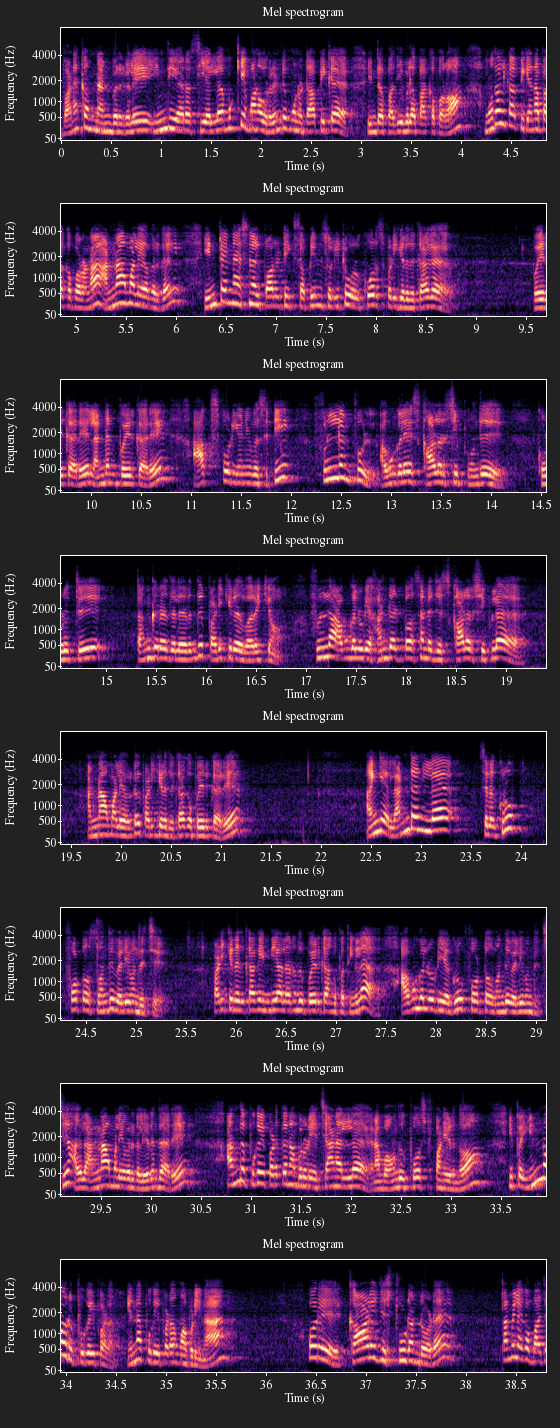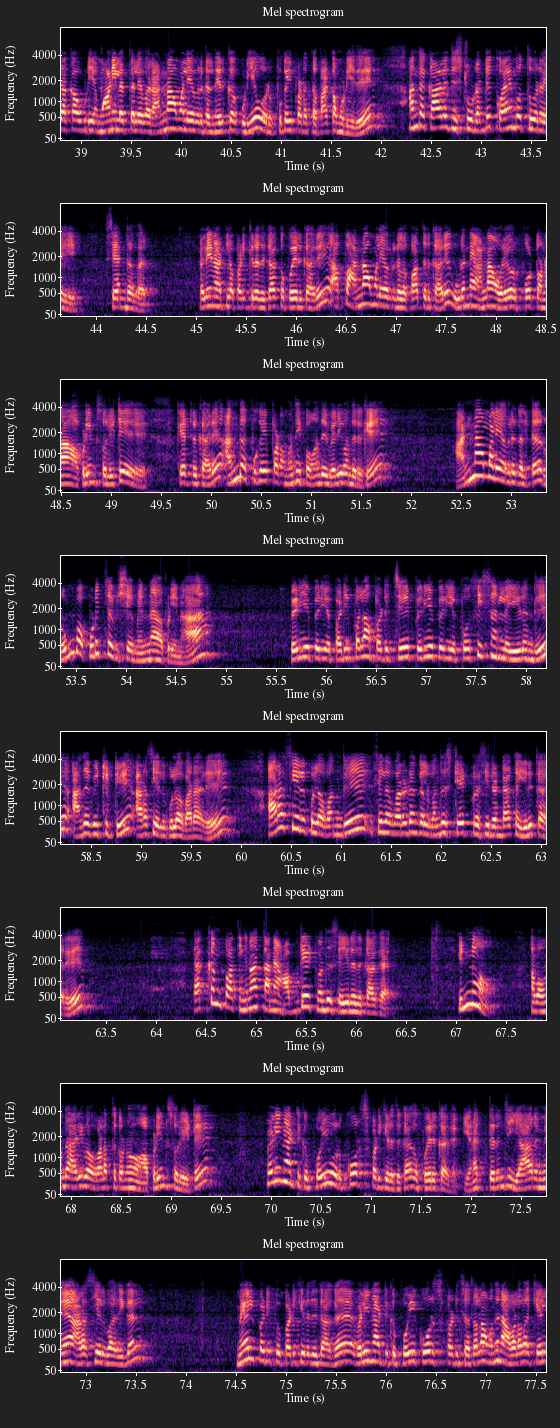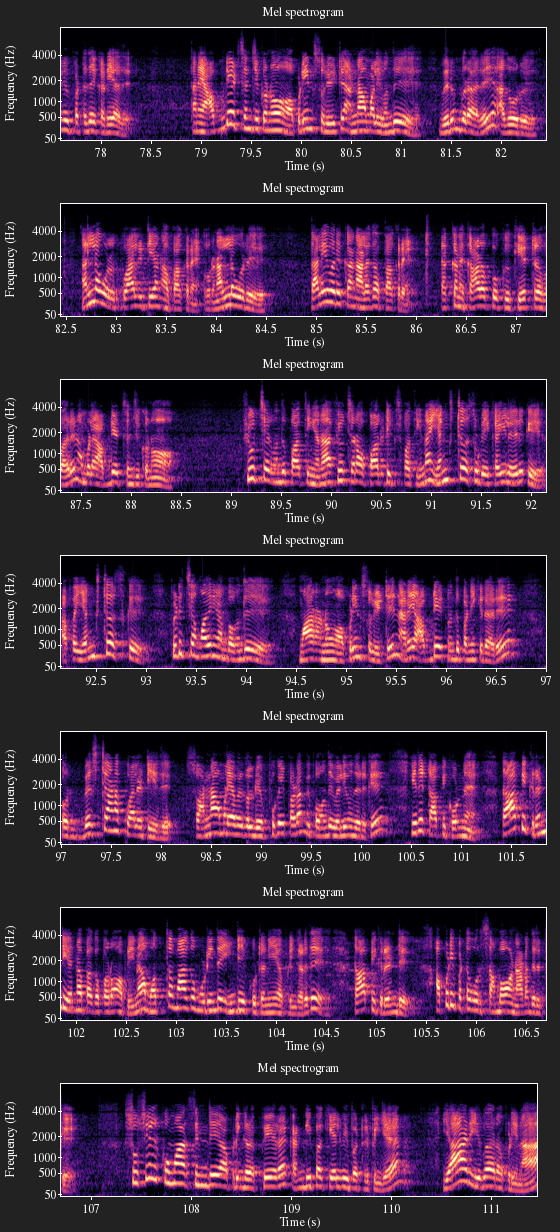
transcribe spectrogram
வணக்கம் நண்பர்களே. இந்திய அரசியலில் முக்கியமான ஒரு ரெண்டு மூணு டாப்பிக்கை இந்த பதிவில் பார்க்க போகிறோம் முதல் டாபிக் என்ன பார்க்க போகிறோம்னா அண்ணாமலை அவர்கள் இன்டர்நேஷனல் பாலிடிக்ஸ் அப்படின்னு சொல்லிட்டு ஒரு கோர்ஸ் படிக்கிறதுக்காக போயிருக்காரு. லண்டன் போயிருக்காரு. Oxford university full and full அவங்களே ஸ்காலர்ஷிப் வந்து கொடுத்து தங்குறதுலேருந்து படிக்கிறது வரைக்கும் ஃபுல்லாக அவங்களுடைய ஹண்ட்ரட் பர்சன்டேஜ் ஸ்காலர்ஷிப்பில் அண்ணாமலை அவர்கள் படிக்கிறதுக்காக போயிருக்காரு. அங்கே லண்டனில் சில குரூப் ஃபோட்டோஸ் வந்து வெளிவந்துச்சு. படிக்கிறதுக்காக இந்தியாவிலேருந்து போயிருக்காங்க பார்த்தீங்களா? அவங்களுடைய குரூப் ஃபோட்டோ வந்து வெளிவந்துச்சு. அதில் அண்ணாமலை அவர்கள் இருந்தார். அந்த புகைப்படத்தை நம்மளுடைய சேனலில் நம்ம வந்து போஸ்ட் பண்ணியிருந்தோம். இப்போ இன்னொரு புகைப்படம். என்ன புகைப்படம் அப்படின்னா ஒரு காலேஜ் ஸ்டூடெண்டோட தமிழக பாஜகவுடைய மாநில தலைவர் அண்ணாமலை அவர்கள் நிற்கக்கூடிய ஒரு புகைப்படத்தை பார்க்க முடியுது. அந்த காலேஜ் ஸ்டூடெண்ட் கோயம்புத்தூரை சேர்ந்தவர். வெளிநாட்டில் படிக்கிறதுக்காக போயிருக்காரு. அப்போ அண்ணாமலை அவர்களை பார்த்துருக்காரு. உடனே அண்ணா ஒரே ஒரு ஃபோட்டோனா அப்படின்னு சொல்லிட்டு கேட்டிருக்காரு. அந்த புகைப்படம் வந்து இப்போ வந்து வெளிவந்திருக்கு. அண்ணாமலை அவர்கள்ட்ட ரொம்ப பிடிச்ச விஷயம் என்ன அப்படின்னா பெரிய பெரிய படிப்பெல்லாம் படித்து பெரிய பெரிய பொசிஷனில் இருந்து அதை விட்டுட்டு அரசியலுக்குள்ளே வராரு. அரசியலுக்குள்ளே வந்து சில வருடங்கள் வந்து ஸ்டேட் பிரசிடெண்ட்டாக இருக்காரு. டக்குன்னு பார்த்தீங்கன்னா தன்னை அப்டேட் வந்து செய்கிறதுக்காக இன்னும் நம்ம வந்து அறிவை வளர்த்துக்கணும் அப்படின்னு சொல்லிட்டு வெளிநாட்டுக்கு போய் ஒரு கோர்ஸ் படிக்கிறதுக்காக போயிருக்காரு. எனக்கு தெரிஞ்சு யாருமே அரசியல்வாதிகள் மேல் படிப்பு படிக்கிறதுக்காக வெளிநாட்டுக்கு போய் கோர்ஸ் படித்ததெல்லாம் வந்து நான் அவ்வளோவா கேள்விப்பட்டதே கிடையாது. தன்னை அப்டேட் செஞ்சுக்கணும் அப்படின்னு சொல்லிட்டு அண்ணாமலை வந்து விரும்புகிறாரு அது ஒரு நல்ல ஒரு குவாலிட்டியாக நான் பார்க்குறேன் ஒரு நல்ல ஒரு தலைவருக்கான அழகாக பார்க்குறேன். டக்குனு காலப்போக்குக்கு ஏற்றவாறு நம்மளை அப்டேட் செஞ்சுக்கணும். ஃபியூச்சர் வந்து பார்த்தீங்கன்னா ஃபியூச்சர் ஆஃப் பாலிடிக்ஸ் பார்த்தீங்கன்னா யங்ஸ்டர்ஸுடைய கையில் இருக்குது அப்போ யங்ஸ்டர்ஸ்க்கு பிடிச்ச மாதிரி நம்ம வந்து மாறணும் அப்படின்னு சொல்லிட்டு நிறைய அப்டேட் வந்து பண்ணிக்கிறாரு. ஒரு பெஸ்ட்டான குவாலிட்டி இது. ஸோ அண்ணாமலை அவர்களுடைய புகைப்படம் இப்போ வந்து வெளிவந்திருக்கு. இது டாபிக் ஒன்று டாபிக் ரெண்டு என்ன பார்க்க போகிறோம் அப்படின்னா மொத்தமாக முடிந்த இந்திய கூட்டணி அப்படிங்கிறது டாபிக் ரெண்டு. அப்படிப்பட்ட ஒரு சம்பவம் நடந்திருக்கு. சுஷில் குமார் சிண்டே அப்படிங்கிற பேரை கண்டிப்பாக கேள்விப்பட்டிருப்பீங்க. யார் இவர் அப்படின்னா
